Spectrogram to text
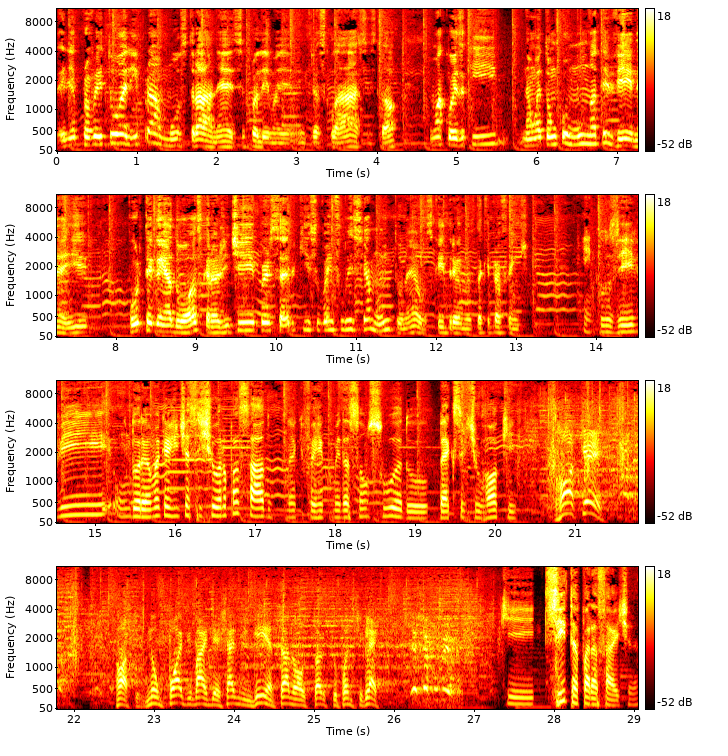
ele aproveitou ali para mostrar, né, esse problema entre as classes e tal. uma coisa que não é tão comum na TV, né? E por ter ganhado o Oscar, a gente percebe que isso vai influenciar muito, né? Os K-dramas daqui pra frente. Inclusive, um dorama que a gente assistiu ano passado, né? Que foi recomendação sua do Backstreet Rock. Rock! Rock, não pode mais deixar ninguém entrar no auditório chupando chiclete. Que cita Parasite, né?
